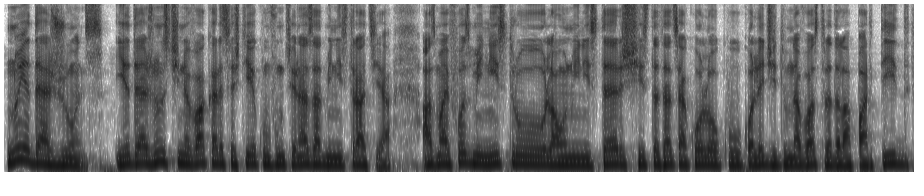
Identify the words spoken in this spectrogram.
nu e de ajuns. E de ajuns cineva care să știe cum funcționează administrația. Ați mai fost ministru la un minister și stăteați acolo cu colegii dumneavoastră de la partid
